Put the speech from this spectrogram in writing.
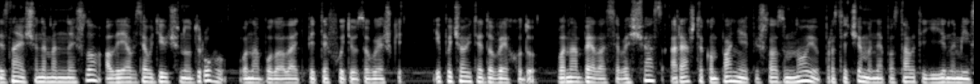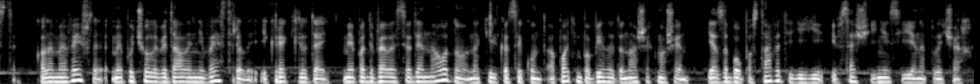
Не знаю, що на мене знайшло, але я взяв дівчину другу, вона була ледь п'яти футів заввишки, і почав йти до виходу. Вона билася весь час, а решта компанія пішла зі мною, просячи мене поставити її на місце. Коли ми вийшли, ми почули віддалені вистріли і крик людей. Ми подивилися один на одного на кілька секунд, а потім побігли до наших машин. Я забув поставити її і все ще ніс її на плечах.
